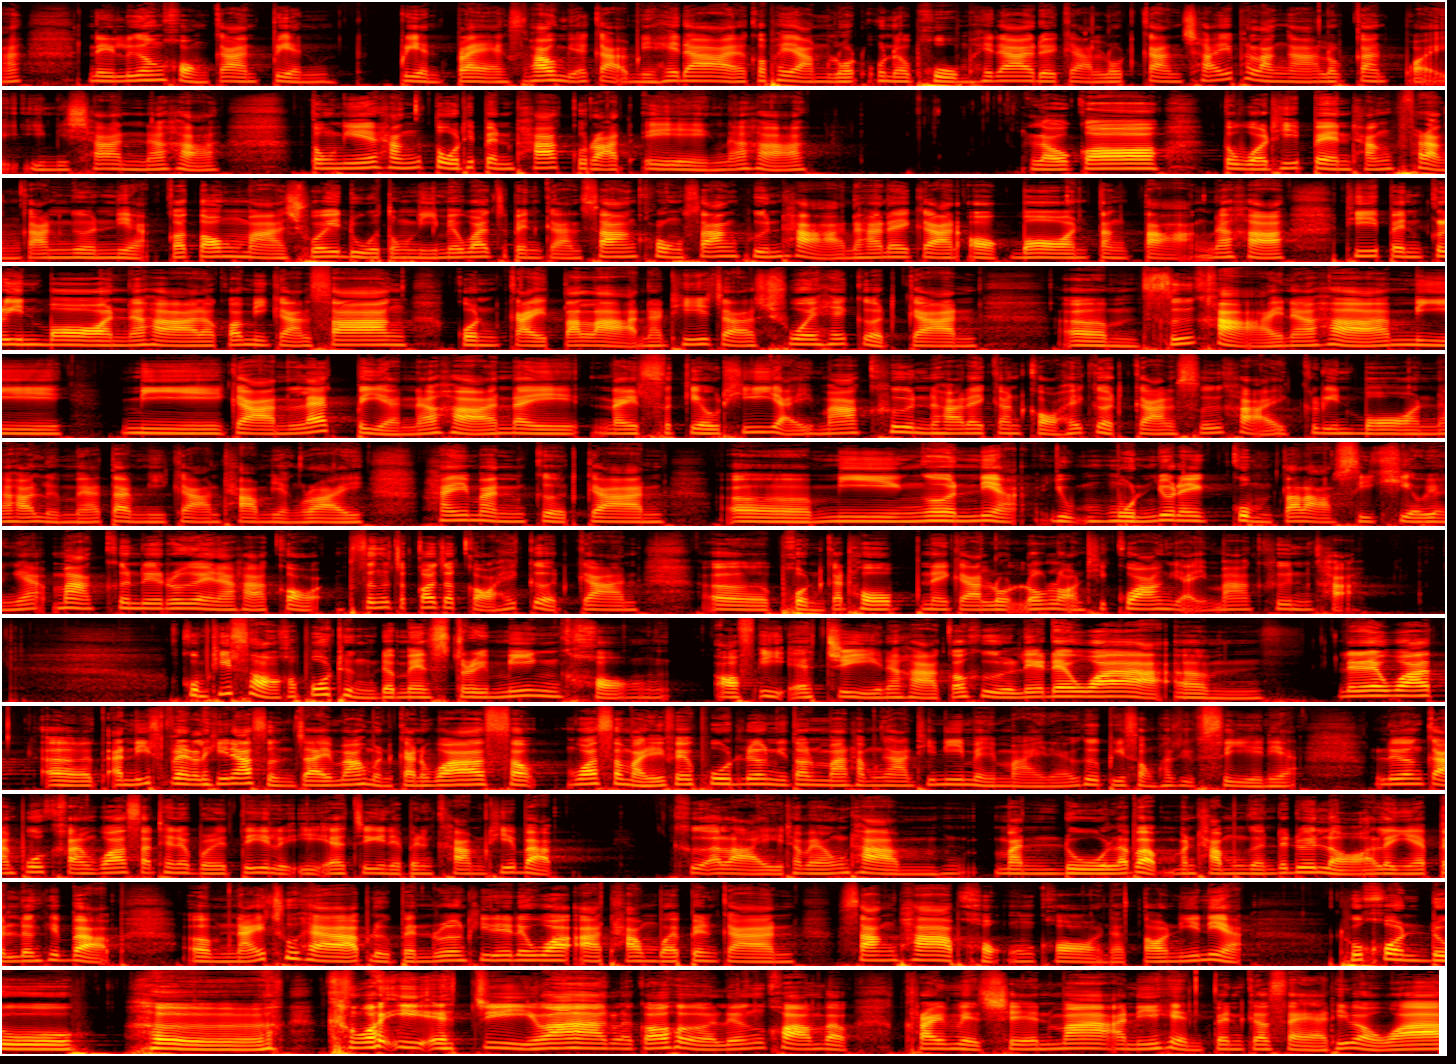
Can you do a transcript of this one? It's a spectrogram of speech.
ในเรื่องของการเปลี่ยน เปลี่ยนแปลงสภาพภูมิอากาศนี้ให้ได้ แล้วก็พยายามลดอุณหภูมิให้ได้ โดยการลดการใช้พลังงาน ลดการปล่อย emission นะคะ ตรงนี้ทั้งตัวที่เป็นภาครัฐเองนะคะแล้วก็ตัวที่เป็นทั้งฝั่งการเงินเนี่ยก็ต้องมาช่วยดูตรงนี้ไม่ว่าจะเป็นการสร้างโครงสร้างพื้นฐานนะคะในการออกบอลต่างๆนะคะ ที่เป็น green bond นะคะแล้วก็มีการสร้างกลไกตลาดนะที่จะช่วยให้เกิดการซื้อขายนะคะมี มีการแลกเปลี่ยนนะคะในในสเกลที่ใหญ่มากขึ้นนะคะในการก่อให้เกิดการซื้อขายกรีนบอลนะคะหรือแม้แต่มีการทำอย่างไร ให้มันเกิดการมีเงินเนี่ยอยู่หมุนอยู่ในกลุ่มตลาดสีเขียวอย่างเงี้ยมากขึ้นเรื่อยๆนะคะก่อซึ่งก็จะก่อให้เกิดการผลกระทบในการลดโลกร้อนที่กว้างใหญ่มากขึ้นค่ะ กลุ่มที่ 2เขาพูดถึง the mainstreaming ของ of ESG นะคะก็คือเรียกได้ว่า เรียกได้ว่าเอ่ออันนี้เป็นอะไรที่น่าสนใจมากเหมือนกันว่าว่าสมัยที่เฟยพูดเรื่องนี้ตอนมาทำงานที่นี่ใหม่ๆเนี่ยก็คือปี 2014 เนี่ย เรื่องการพูดคำว่า sustainability หรือ ESG เนี่ยเป็นคำที่แบบคืออะไรทำไมต้องทำมันดูแล้วแบบมันทำเงินได้ด้วยหรออะไรเงี้ยเป็นเรื่องที่แบบเอ่อ nice to have หรือเป็นเรื่องที่เรียกได้ว่าอาทำไว้เป็นการสร้างภาพขององค์กร แต่ตอนนี้เนี่ยทุกคนดูเห่อคำว่า ESG มาก แล้วก็เห่อเรื่องความแบบ climate change มาก อันนี้เห็นเป็นกระแสที่แบบว่า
